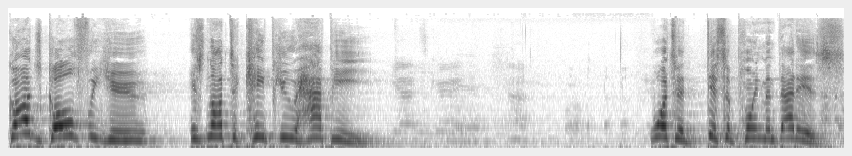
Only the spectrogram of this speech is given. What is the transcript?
God's goal for you is not to keep you happy. What a disappointment that is.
